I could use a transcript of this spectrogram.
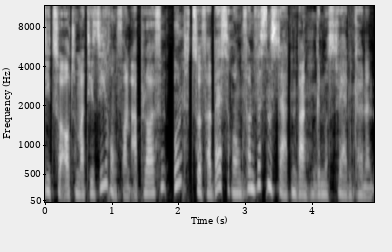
die zur Automatisierung von Abläufen und zur Verbesserung von Wissensdatenbanken genutzt werden können.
